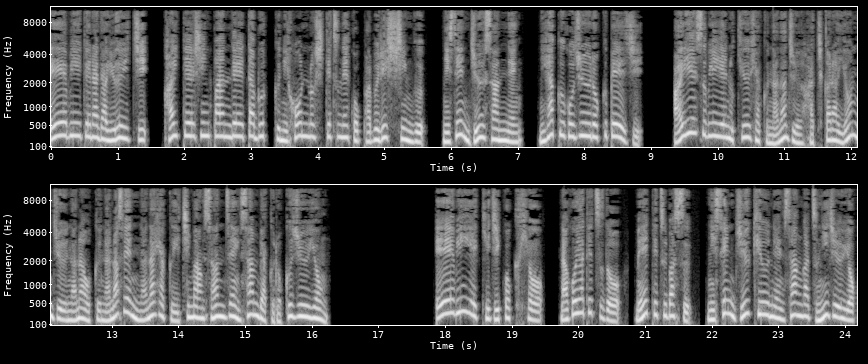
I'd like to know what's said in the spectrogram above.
AB 寺田雄一、海底審判データブック日本の私鉄猫パブリッシング。2013年256ページ。ISBN 978から47億7701万3364。AB 駅時刻表、名古屋鉄道、名鉄バス、2019年3月24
